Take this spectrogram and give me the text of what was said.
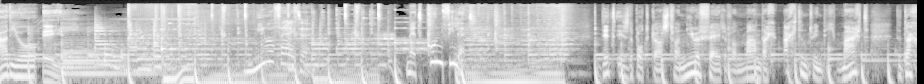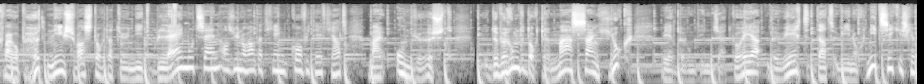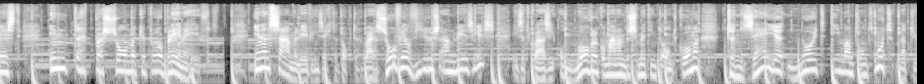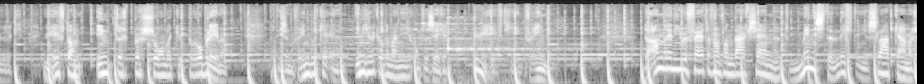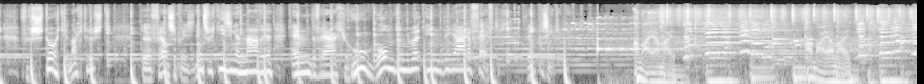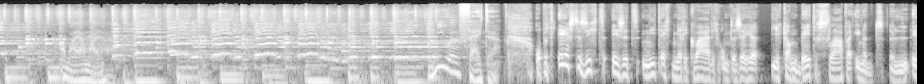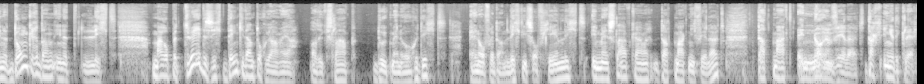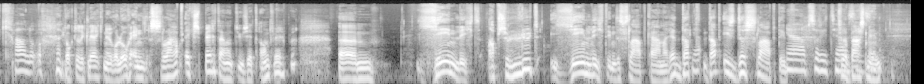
Radio 1. Nieuwe feiten. Met Koen Filet. Dit is de podcast van Nieuwe Feiten van maandag 28 maart. De dag waarop het nieuws was toch dat u niet blij moet zijn als u nog altijd geen COVID heeft gehad, maar ongerust. De beroemde dokter Ma Sang-hyuk, wereldberoemd in Zuid-Korea, beweert dat wie nog niet ziek is geweest, interpersoonlijke problemen heeft. In een samenleving, zegt de dokter, waar zoveel virus aanwezig is, is het quasi onmogelijk om aan een besmetting te ontkomen, tenzij je nooit iemand ontmoet, natuurlijk. U heeft dan interpersoonlijke problemen. Dat is een vriendelijke en een ingewikkelde manier om te zeggen: u heeft geen vrienden. De andere nieuwe feiten van vandaag zijn het minste licht in je slaapkamer verstoort je nachtrust, de Franse presidentsverkiezingen naderen en de vraag hoe woonden we in de jaren 50. Veel plezier. Amai. Amai, Op het eerste zicht is het niet echt merkwaardig om te zeggen je kan beter slapen in het, in het donker dan in het licht. Maar op het tweede zicht denk je dan toch, ja, maar ja, als ik slaap doe ik mijn ogen dicht. En of er dan licht is of geen licht in mijn slaapkamer, dat maakt niet veel uit. Dat maakt enorm veel uit. Dag Inge de Klerk. Hallo. Dokter de Klerk, neuroloog en slaapexpert aan het UZ Antwerpen. Ehm, geen licht, absoluut geen licht in de slaapkamer. Hè. Dat, Ja. dat is de slaaptip. Ja, absoluut. Ja, verbaast mij,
